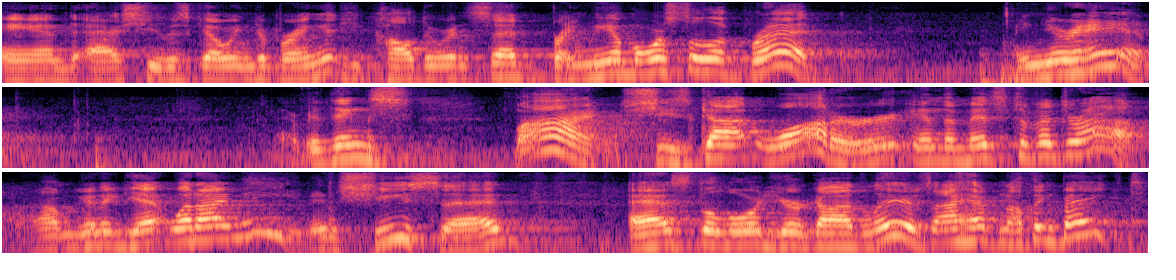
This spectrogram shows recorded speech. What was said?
And as she was going to bring it, he called to her and said, Bring me a morsel of bread in your hand. Everything's Fine, she's got water in the midst of a drought. I'm going to get what I need. And she said, As the Lord your God lives, I have nothing baked,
